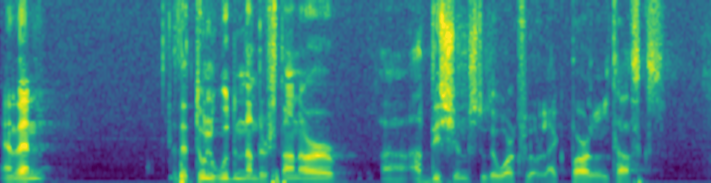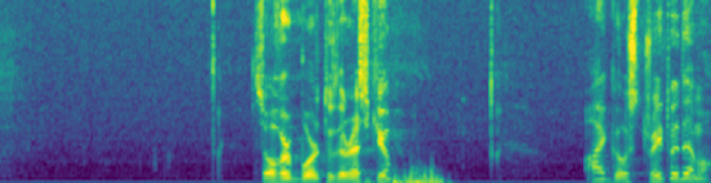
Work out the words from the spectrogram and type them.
and then the tool wouldn't understand our uh, additions to the workflow, like parallel tasks. So Overbård to the rescue, I go straight to a demo.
